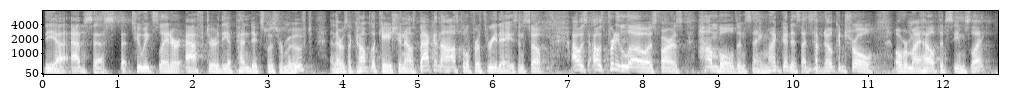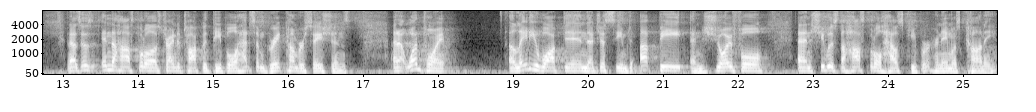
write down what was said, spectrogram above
the uh, abscess that two weeks later after the appendix was removed and there was a complication i was back in the hospital for three days and so i was, I was pretty low as far as humbled and saying my goodness i just have no control over my health it seems like and as i was in the hospital i was trying to talk with people had some great conversations and at one point a lady walked in that just seemed upbeat and joyful. and she was the hospital housekeeper. Her name was Connie.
